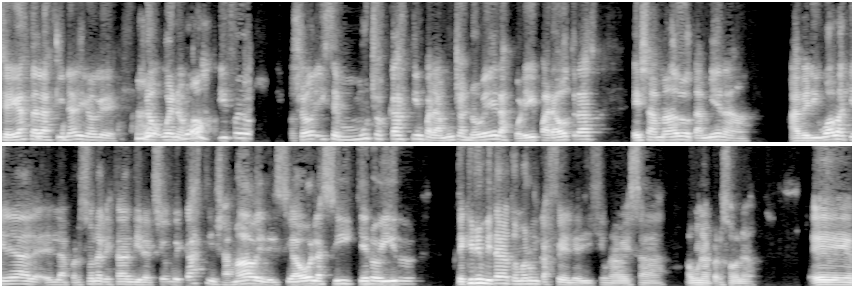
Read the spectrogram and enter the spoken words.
Llegué hasta la final y no quedé. No, bueno, No. y fue, yo hice muchos castings para muchas novelas, por ahí para otras. He llamado también a, averiguaba quién era la persona que estaba en dirección de casting, llamaba y decía, hola, sí, quiero ir, te quiero invitar a tomar un café, le dije una vez a, a una persona. Eh,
